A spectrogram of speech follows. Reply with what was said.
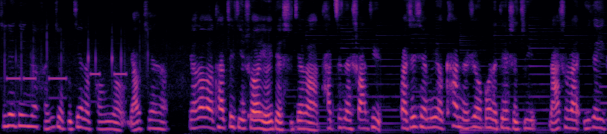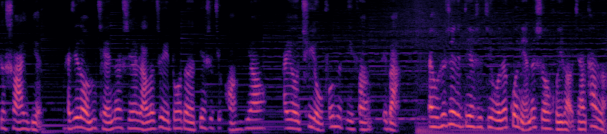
今天跟一个很久不见的朋友聊天了，聊到了他最近说有一点时间了，他正在刷剧，把之前没有看的热播的电视剧拿出来一个一个刷一遍。还记得我们前一段时间聊的最多的电视剧《狂飙》，还有去有风的地方，对吧？哎，我说这个电视剧我在过年的时候回老家看了，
